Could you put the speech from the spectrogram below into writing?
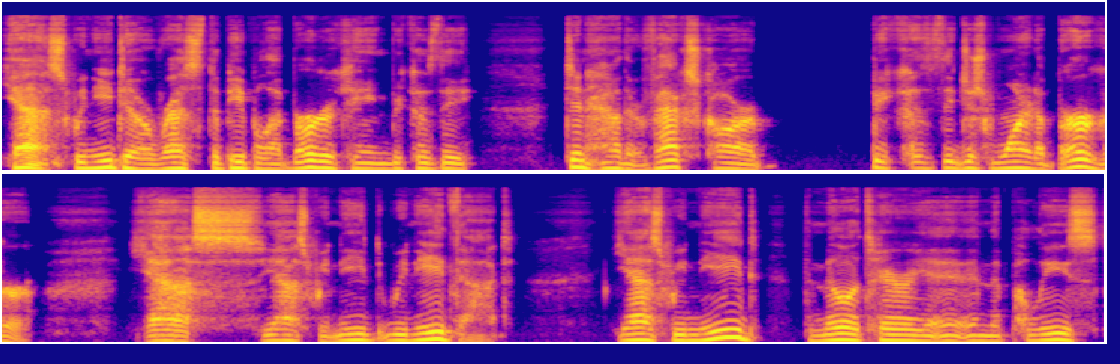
Yes, we need to arrest the people at Burger King because they didn't have their Vax card because they just wanted a burger. Yes, yes, we need we need that. Yes, we need the military and the police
